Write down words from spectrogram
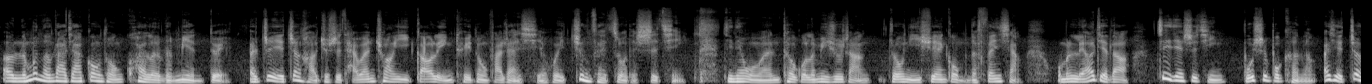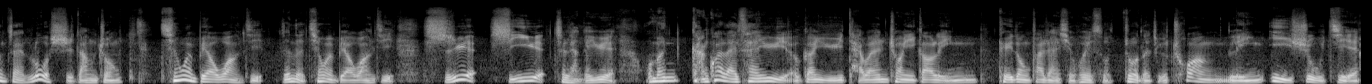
呃，能不能大家共同快乐的面对？而这也正好就是台湾创意高龄推动发展协会正在做的事情。今天我们透过了秘书长周倪轩跟我们的分享，我们了解到这件事情不是不可能，而且正在落实当中。千万不要忘记，真的千万不要忘记，十月、十一月这两个月，我们赶快来参与有关于台湾创意高龄推动发展协会所做的这个创龄艺术节。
